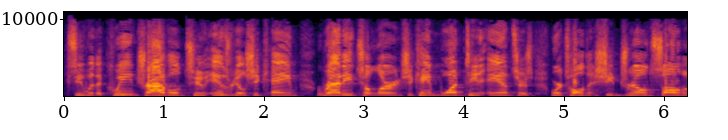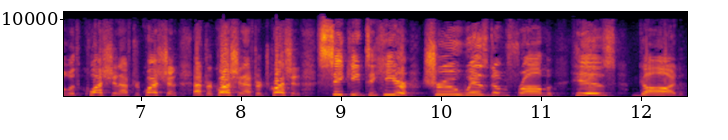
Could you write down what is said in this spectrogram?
See, when the queen traveled to Israel, she came ready to learn. She came wanting answers. We're told that she drilled Solomon with question after question after question after question, seeking to hear true wisdom from his God.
